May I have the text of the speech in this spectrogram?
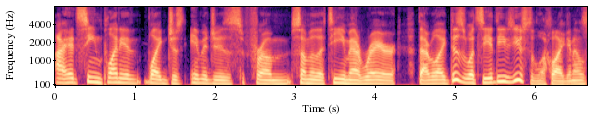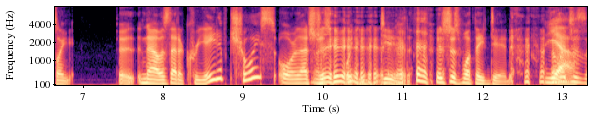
I had seen plenty of like just images from some of the team at Rare that were like, "This is what Sea of Thieves used to look like," and I was like, uh, now is that a creative choice or that's just what you did? It's just what they did, Yeah. which is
